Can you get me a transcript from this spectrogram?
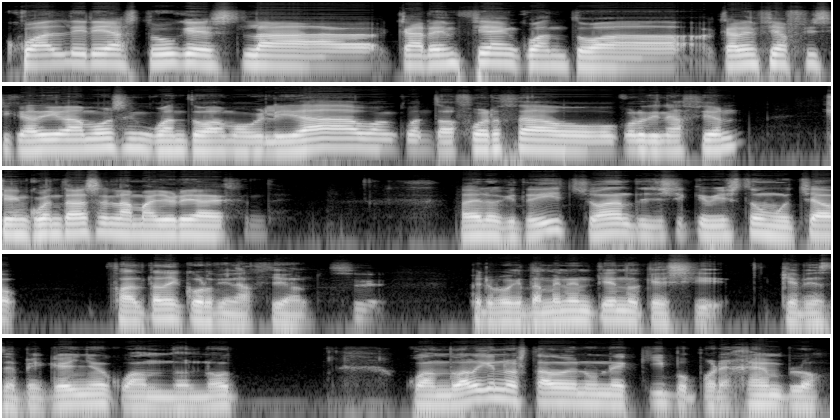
¿cuál dirías tú que es la carencia en cuanto a carencia física, digamos, en cuanto a movilidad o en cuanto a fuerza o coordinación que encuentras en la mayoría de gente? A ver, lo que te he dicho antes, yo sí que he visto mucha falta de coordinación. Sí. pero porque también entiendo que si que desde pequeño cuando no cuando alguien no ha estado en un equipo, por ejemplo,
